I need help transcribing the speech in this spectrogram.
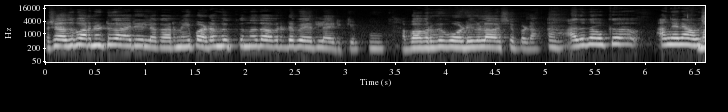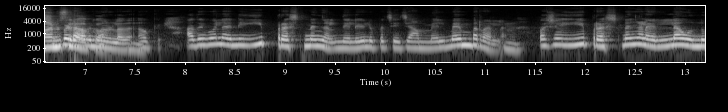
പക്ഷെ അത് പറഞ്ഞിട്ട് കാര്യമില്ല. കാരണം ഈ പടം വെക്കുന്നത് അവരുടെ പേരിലായിരിക്കും. അപ്പൊ അവർക്ക് കോടികൾ ആവശ്യപ്പെടാം. അത് നമുക്ക് അങ്ങനെ ആവശ്യപ്പെടാവുന്നുള്ളത് ആവശ്യപ്പെടാമെന്നുള്ളത് ഓക്കെ. അതേപോലെ തന്നെ ഈ പ്രശ്നങ്ങൾ നിലവിൽ ഇപ്പൊ ചേച്ചി അമ്മയിൽ മെമ്പർ അല്ല? പക്ഷെ ഈ പ്രശ്നങ്ങളെല്ലാം ഒന്ന്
